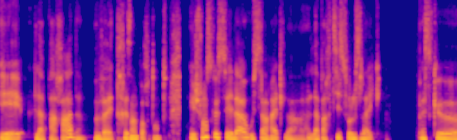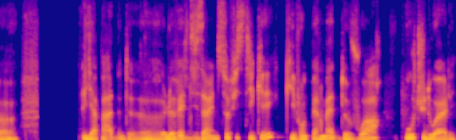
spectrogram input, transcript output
Et la parade va être très importante. Et je pense que c'est là où s'arrête la, la partie Souls-like. Parce que euh, il n'y a pas de level design sophistiqué qui vont te permettre de voir où tu dois aller.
